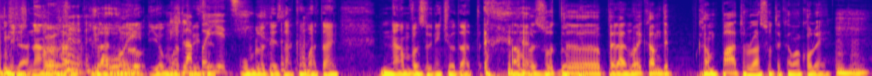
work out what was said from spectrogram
Deci n-am văzut. Eu, La umblu, noi- eu Nici la mărturisesc, băieți. umblu des la cămătari. N-am văzut niciodată. Am văzut uh, pe la noi cam de cam 4%, cam acolo e. Mhm.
